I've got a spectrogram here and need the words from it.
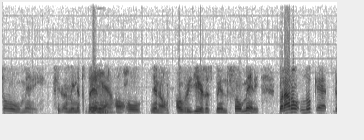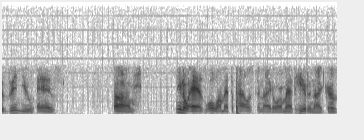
so many. I mean, it's been yeah. a whole, you know, over the years, it's been so many. But I don't look at the venue as, um, you know, as oh, I'm at the Palace tonight or I'm at here tonight. Because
